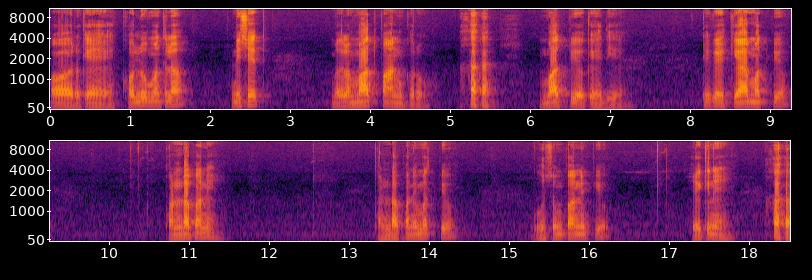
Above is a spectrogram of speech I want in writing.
और क्या है, खोलू मतलब निषेध। मतलब मत पान करो। मत पियो कह दिया। ठीक है, क्या मत पियो? ठंडा पानी? ठंडा पानी मत पियो उषुम पानी पियो, है कि नहीं?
